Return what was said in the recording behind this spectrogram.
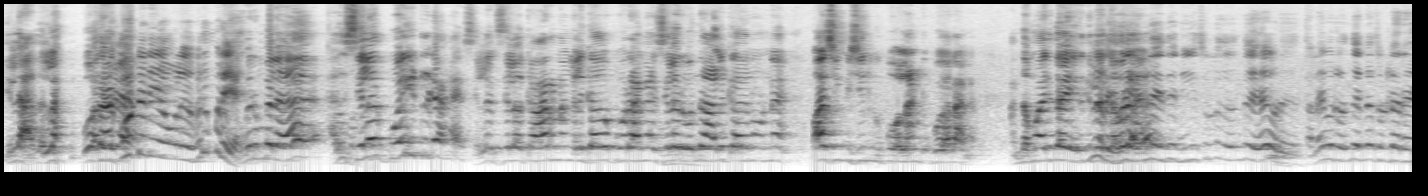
இல்ல அதெல்லாம் போறாங்க. கூட்டணி அவங்களுக்கு விரும்பலையே. விரும்பல. அது சிலர் போயிட்டு இருக்காங்க சிலர் சில காரணங்களுக்காக போறாங்க. சிலர் வந்து அழுக்காகணும்னு வாஷிங் மிஷினுக்கு போகலான்ட்டு போறாங்க. அந்த மாதிரி தான் இருக்குதே தவிர இது நீங்க சொல்றது வந்து ஒரு தலைவர் வந்து என்ன சொல்றாரு?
